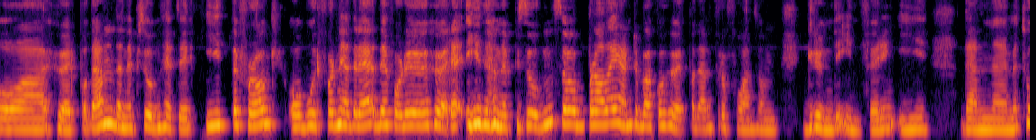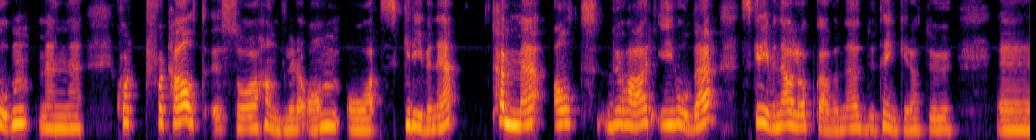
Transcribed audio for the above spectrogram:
og hør på den. Den episoden heter Eat the Frog, og hvorfor den heter det, det får du høre i den episoden. Så bla deg gjerne tilbake og hør på den for å få en sånn grundig innføring i den eh, metoden. Men eh, kort fortalt så handler det om å skrive ned. Tømme alt du har i hodet. Skrive ned alle oppgavene du tenker at du eh,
